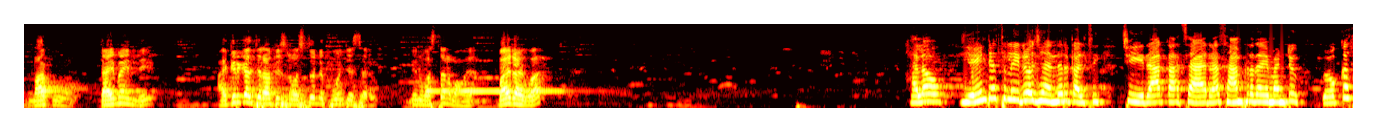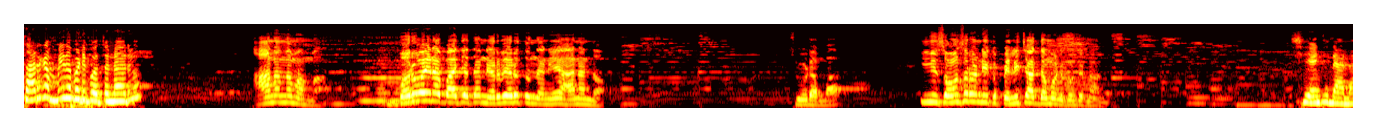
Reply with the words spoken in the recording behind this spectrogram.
నాకు టైం అయింది. అగ్రికల్చర్ ఆఫీసర్ వస్తుండే ఫోన్ చేశారు. నేను వస్తాను మావయ్య. బాయ్ రాఘవ. హలో ఏంటి అసలు ఈరోజు అందరూ కలిసి చీర కసార సాంప్రదాయం అంటూ ఒక్కసారిగా మీద పడిపోతున్నారు? ఆనందం అమ్మ బరువైన బాధ్యత నెరవేరుతుందని ఆనందం. చూడమ్మా ఈ సంవత్సరం నీకు పెళ్ళి చేద్దాం అనుకుంటున్నాను. ఏంటి నాన్న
